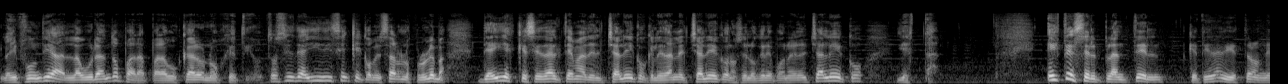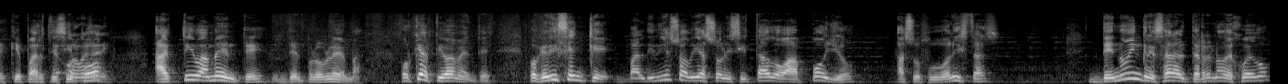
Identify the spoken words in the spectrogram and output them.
la infundia laburando para, para, buscar un objetivo. Entonces de ahí dicen que comenzaron los problemas. De ahí es que se da el tema del chaleco, que le dan el chaleco, no se lo quiere poner el chaleco, y está. Este es el plantel que tiene Diestrón, es que participó activamente del problema. ¿Por qué activamente? Porque dicen que Valdivieso había solicitado apoyo a sus futbolistas de no ingresar al terreno de juego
